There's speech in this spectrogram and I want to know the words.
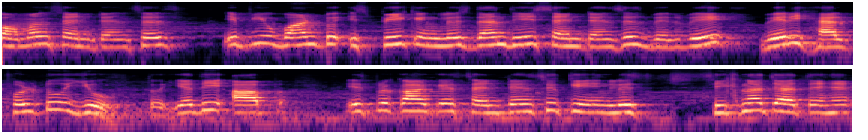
common sentences if you want to speak English then these sentences will be very helpful to you तो यदि आप इस प्रकार के सेंटेंस की इंग्लिश सीखना चाहते हैं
